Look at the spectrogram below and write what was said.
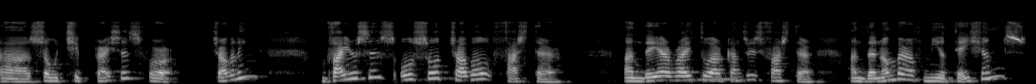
uh, so cheap prices for traveling. Viruses also travel faster and they arrive to our countries faster. And the number of mutations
